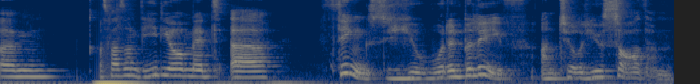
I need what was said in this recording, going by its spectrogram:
Ähm, es war so ein Video mit äh, Things you wouldn't believe until you saw them.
